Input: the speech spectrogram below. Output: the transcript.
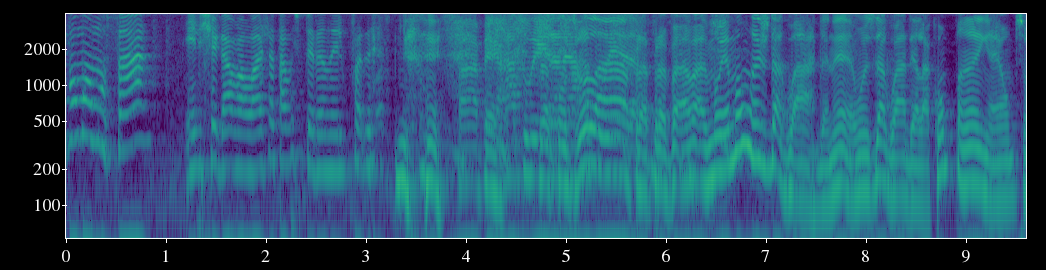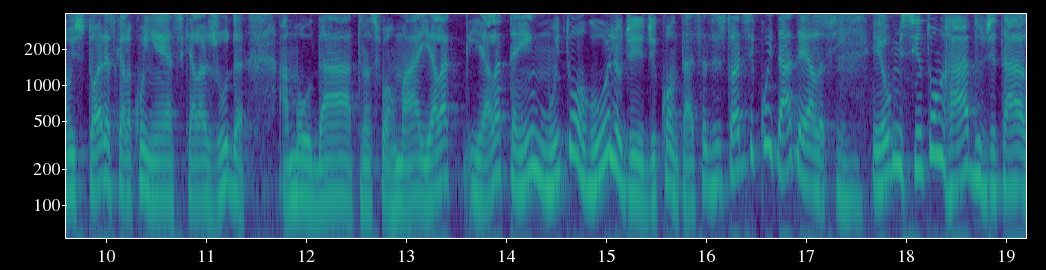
vamos almoçar. Ele chegava lá, já estava esperando ele fazer. Ah, pegar a ratoeira, Pra né? controlar, Ratoeira. pra, pra, pra- a Moema é um anjo da guarda, né? É um anjo da guarda, ela acompanha, é um- são histórias que ela conhece, que ela ajuda a moldar, a transformar, e ela, e ela tem muito orgulho de, de contar essas histórias e cuidar delas. Sim. Eu me sinto honrado de estar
